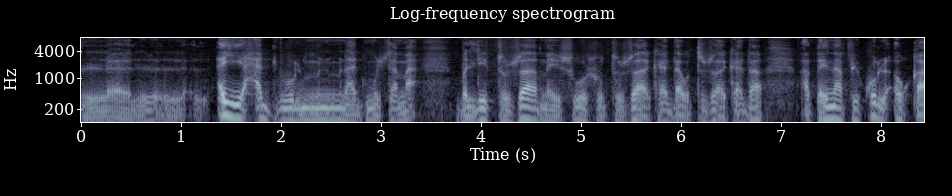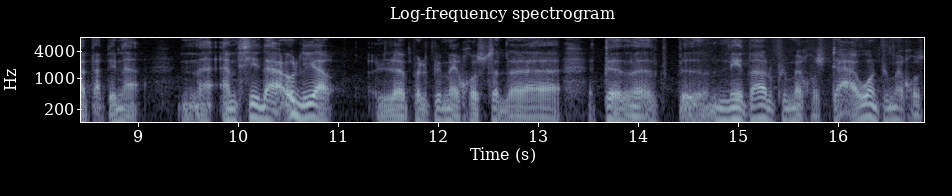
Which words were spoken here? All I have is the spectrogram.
لاي حد من من هذا المجتمع باللي التجار ما يسوش والتجار كذا والتجار كذا. أعطينا في كل الاوقات أعطينا أمثلة عليا فيما يخص ال- الت- النضال فيما يخص التعاون فيما يخص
